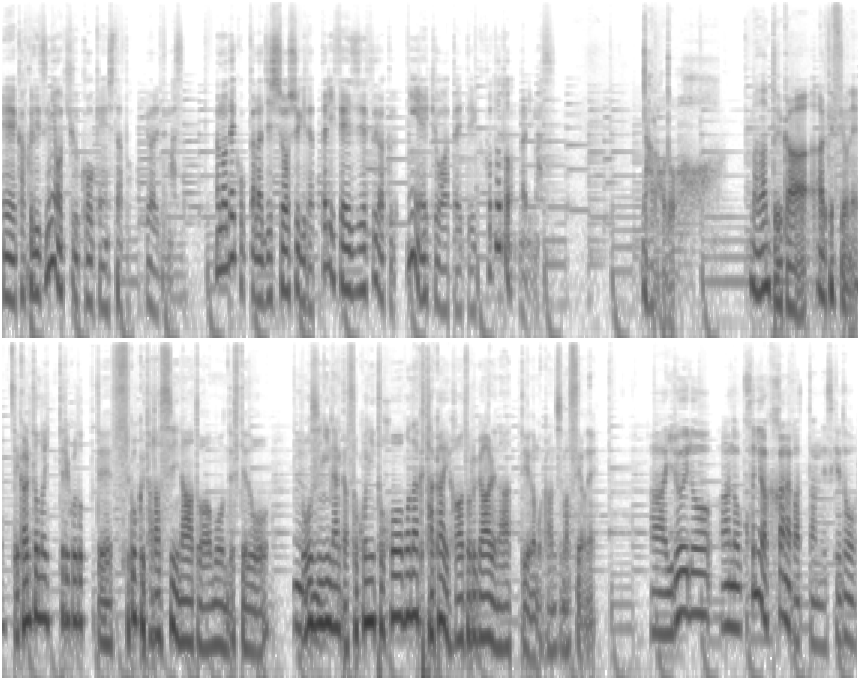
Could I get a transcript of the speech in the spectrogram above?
えー確立に大きく貢献したと言われてますなのでここから実証主義だったり政治哲学に影響を与えていくこととなりますなるほど。まあなんというか、あれですよね。デカルトの言ってることってすごく正しいなとは思うんですけど、同時になんかそこに途方もなく高いハードルがあるなっていうのも感じますよね。あいろいろあのここには書かなかったんですけど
